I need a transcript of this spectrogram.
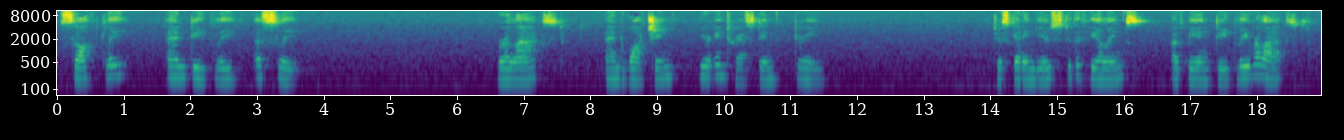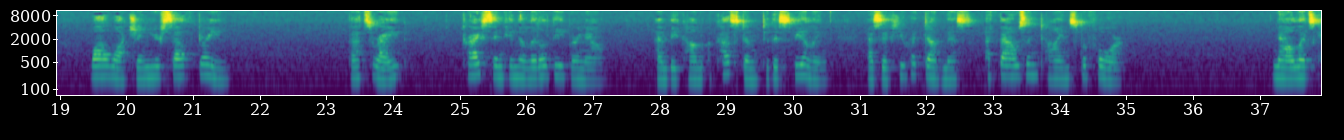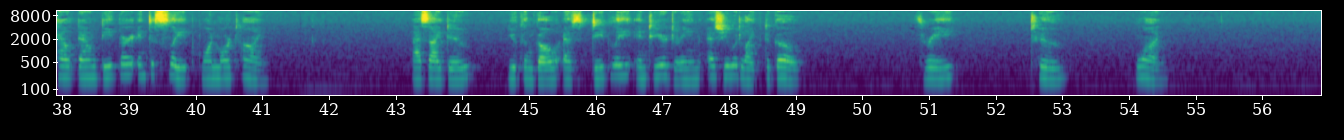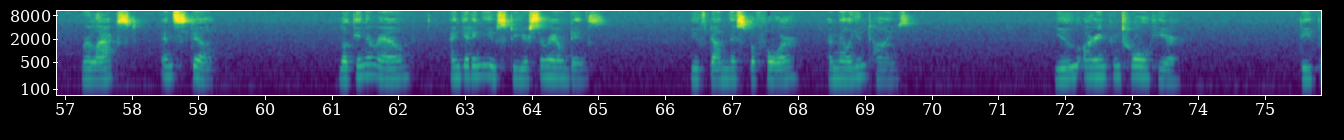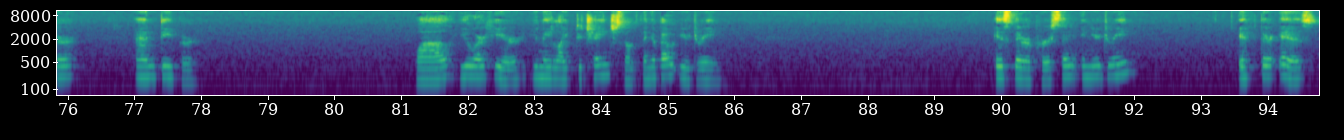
Softly and deeply asleep. Relaxed and watching your interesting dream. Just getting used to the feelings of being deeply relaxed while watching yourself dream. That's right. Try sinking a little deeper now and become accustomed to this feeling as if you had done this a thousand times before. Now let's count down deeper into sleep one more time. As I do, you can go as deeply into your dream as you would like to go. Three, two, one. Relaxed and still, looking around and getting used to your surroundings. You've done this before a million times. You are in control here. Deeper and deeper. While you are here, you may like to change something about your dream. Is there a person in your dream? If there is,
